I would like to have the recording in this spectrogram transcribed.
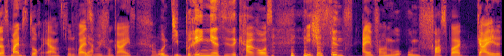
das meintest du doch ernst, du weißt Ja. wirklich von gar nichts. Und die bringen jetzt diese Karre raus. Ich find's einfach nur unfassbar geil.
